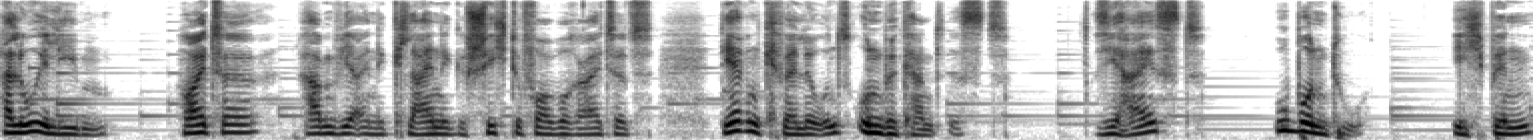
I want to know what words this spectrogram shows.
Hallo ihr Lieben, heute haben wir eine kleine Geschichte vorbereitet, deren Quelle uns unbekannt ist. Sie heißt Ubuntu. Ich bin,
